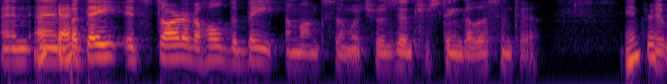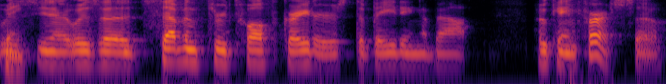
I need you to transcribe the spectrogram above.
and and okay. but they it started a whole debate amongst them, which was interesting to listen to. Interesting. It was you know it was a seventh through twelfth graders debating about who came first. So,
